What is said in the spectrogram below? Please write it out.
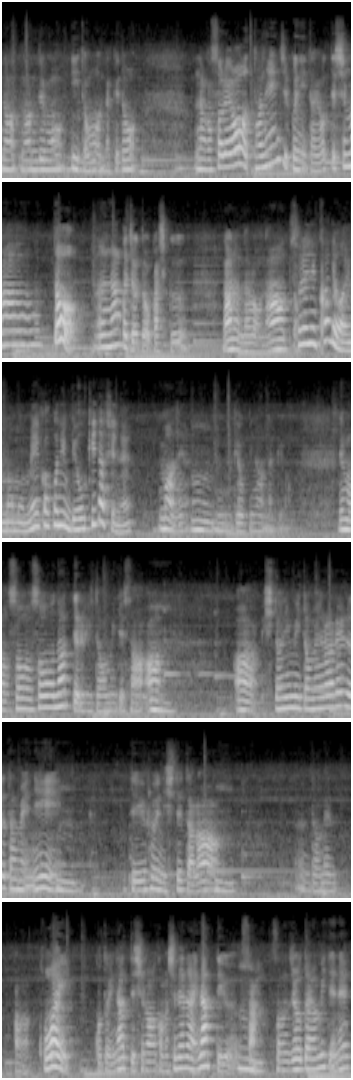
な何でもいいと思うんだけどなんかそれを他人軸に頼ってしまうとうんなんかちょっとおかしくなるんだろうなと。それに彼は今もう明確に病気だしね。まあね、ううんん、病気なんだけど。でもそうそうなってる人を見てさあ、あ人に認められるためうにん。っていう風にしてたら、うん。うんダメあ怖いことになってしまうかもしれないなっていうさ、うん。その状態を見てね。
